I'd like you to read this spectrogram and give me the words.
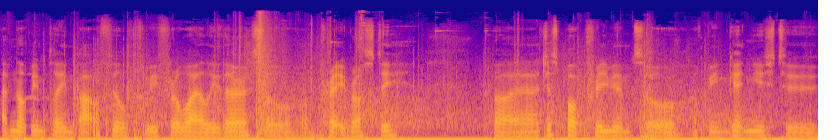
I've not been playing Battlefield 3 for a while either, so I'm pretty rusty. But uh, I just bought Premium, so I've been getting used to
